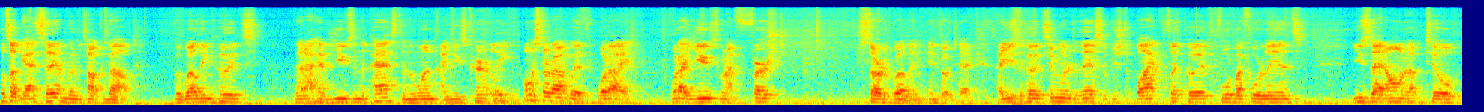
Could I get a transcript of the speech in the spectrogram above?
What's up guys? Today I'm going to talk about the welding hoods that I have used in the past and the one I use currently. I want to start out with what I what I used when I first started welding Invotech. I used a hood similar to this, it was just a black flip hood, 4x4 lens. Used that on up till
